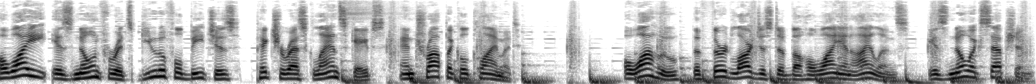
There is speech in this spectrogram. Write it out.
Hawaii is known for its beautiful beaches, picturesque landscapes, and tropical climate. Oahu, the third largest of the Hawaiian Islands, is no exception.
